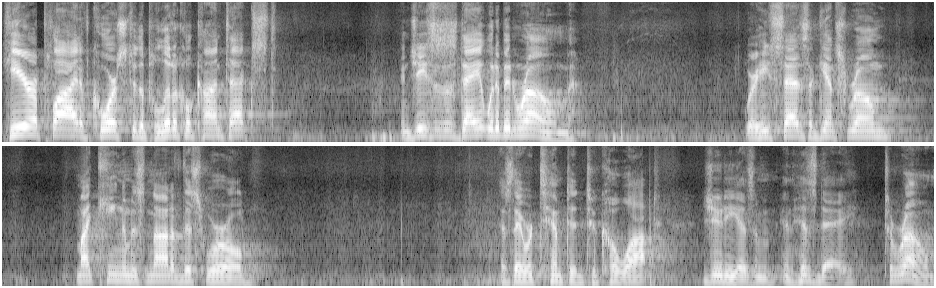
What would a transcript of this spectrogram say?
Here applied, of course, to the political context. In Jesus' day, it would have been Rome, where he says against Rome, My kingdom is not of this world as they were tempted to co opt Judaism in his day to Rome,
